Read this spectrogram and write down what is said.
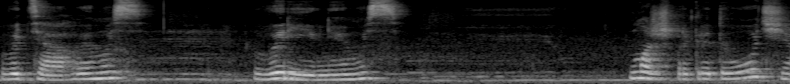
Витягуємось, вирівнюємось. Можеш прикрити очі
